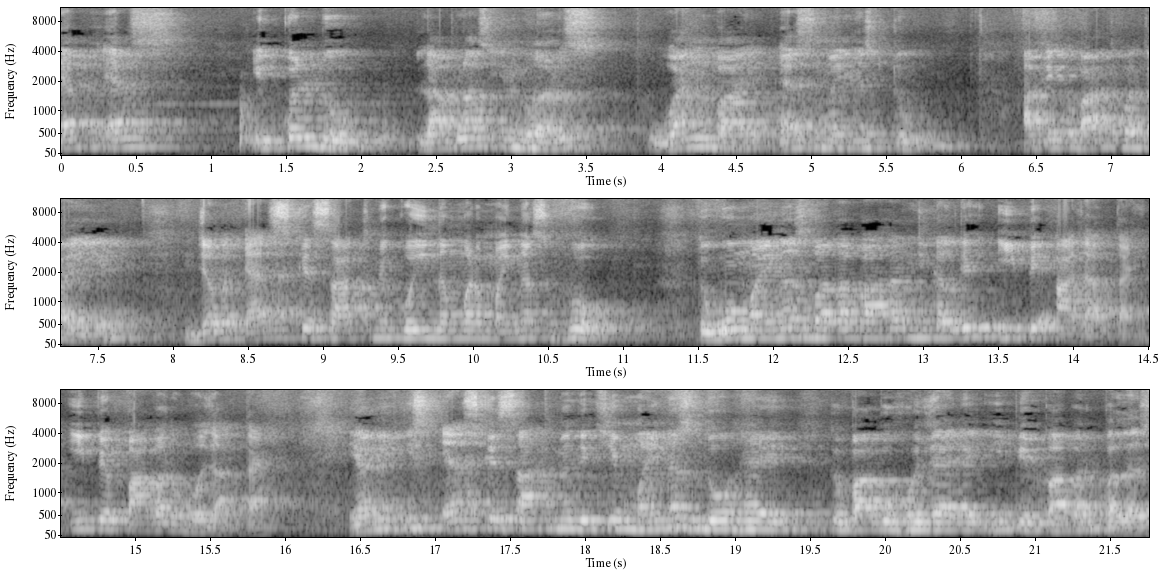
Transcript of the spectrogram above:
F S equal to Laplace inverse one by S minus two आप एक बात बताइए, जब s के साथ में कोई नंबर माइनस हो तो वो माइनस वाला बाहर निकल के e पे आ जाता है e पे पावर हो जाता है। यानी इस s के साथ में देखिए माइनस दो है तो बाबू हो जाएगा e पे पावर प्लस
